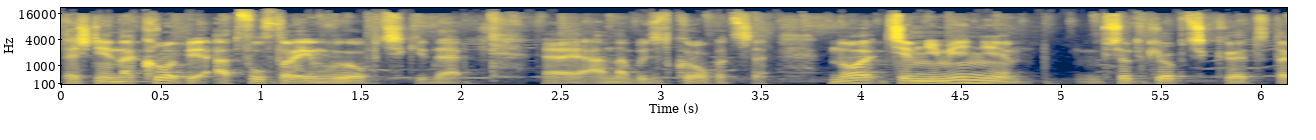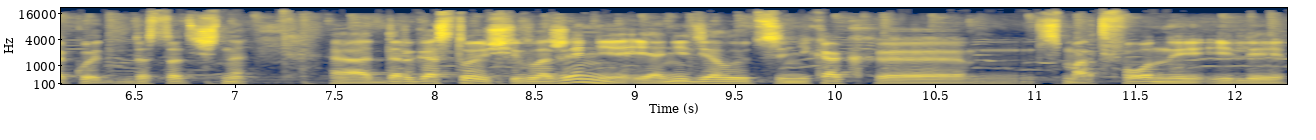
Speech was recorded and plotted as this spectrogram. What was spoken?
точнее на кропе от фулфреймовой оптики, да, э, она будет кропаться. Но, тем не менее, все-таки оптика это такое достаточно э, дорогостоящее вложение, и они делаются не как э, смартфоны или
